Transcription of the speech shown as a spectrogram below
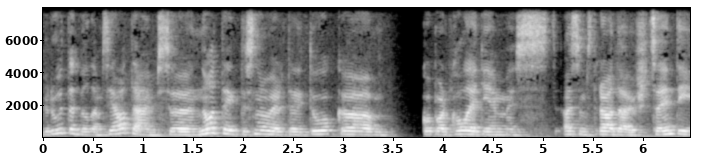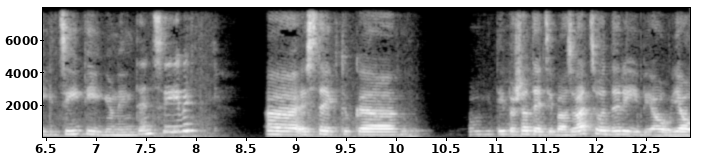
grūti atbildams jautājums. Uh, noteikti es novērtēju to, ka kopā ar kolēģiem mēs esam strādājuši centīgi, cītīgi un intensīvi. Uh, es teiktu, ka nu, tīpaši attiecībā uz veco derību jau, jau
